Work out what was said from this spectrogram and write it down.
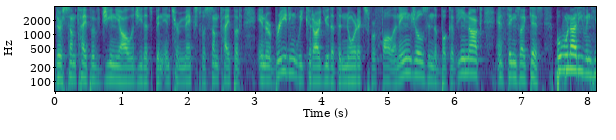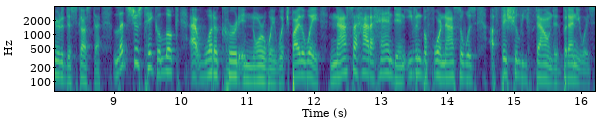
there's some type of genealogy that's been intermixed with some type of interbreeding. We could argue that the Nordics were fallen angels in the Book of Enoch and things like this. But we're not even here to discuss that. Let's just take a look at what occurred in Norway, which, by the way, NASA had a hand in even before NASA was officially founded. But, anyways,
